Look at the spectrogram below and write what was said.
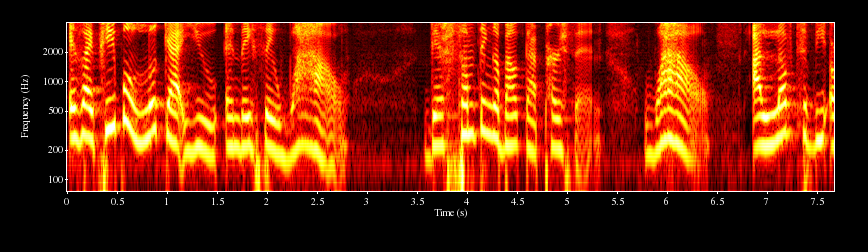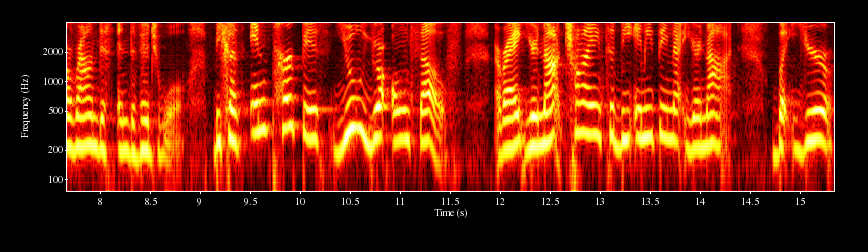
it's like people look at you and they say, wow, there's something about that person. Wow. I love to be around this individual because in purpose, you your own self, all right? You're not trying to be anything that you're not, but you're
